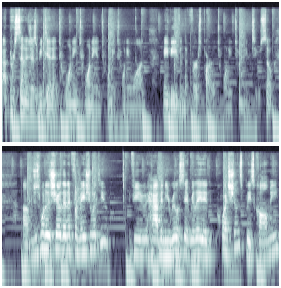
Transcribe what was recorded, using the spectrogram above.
a percentage as we did in 2020 and 2021, maybe even the first part of 2022. So, um, just wanted to share that information with you. If you have any real estate related questions, please call me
